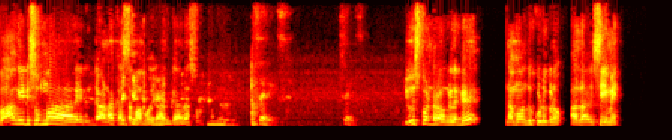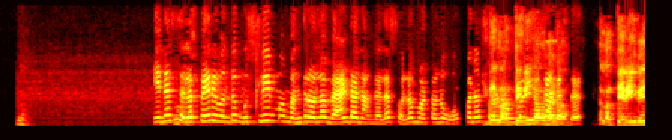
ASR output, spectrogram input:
வாங்கிட்டு சும்மா இருந்தானா கஷ்டமா போயிடும் அதுக்காக தான் சொல்றேன். சரி சார் யூஸ் பண்றவங்களுக்கு நம்ம வந்து கொடுக்கணும். அதுதான் விஷயமே. ஏன்னா சில பேர் வந்து முஸ்லீம் மந்திரம் எல்லாம் வேண்டாம் நாங்க எல்லாம் சொல்ல மாட்டோம்னு ஓப்பனா இதெல்லாம் தெரியாது மேடம் இதெல்லாம் தெரியவே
